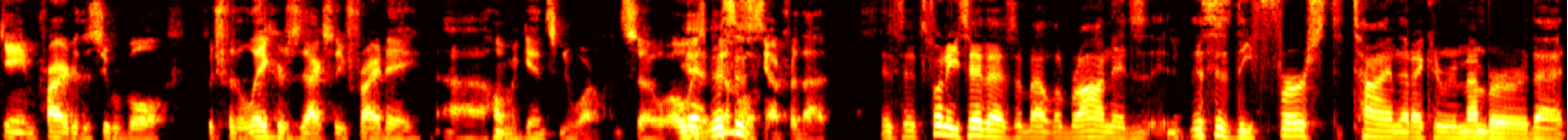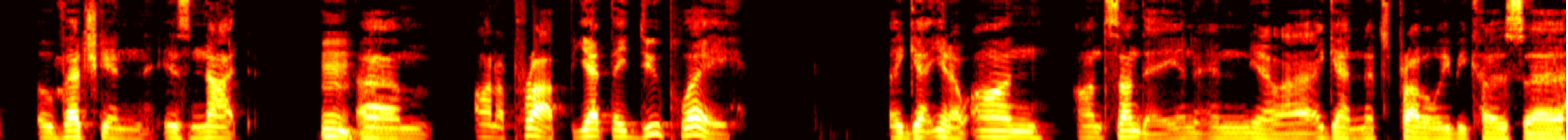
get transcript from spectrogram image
game prior to the Super Bowl, which for the Lakers is actually Friday, uh, home against New Orleans. So always yeah, be on the lookout for that. It's it's funny you say that about LeBron. It's this is the first time that I can remember that Ovechkin is not mm. um, on a prop. Yet they do play again, you know, on on Sunday, and and you know, uh, again, that's probably because uh,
